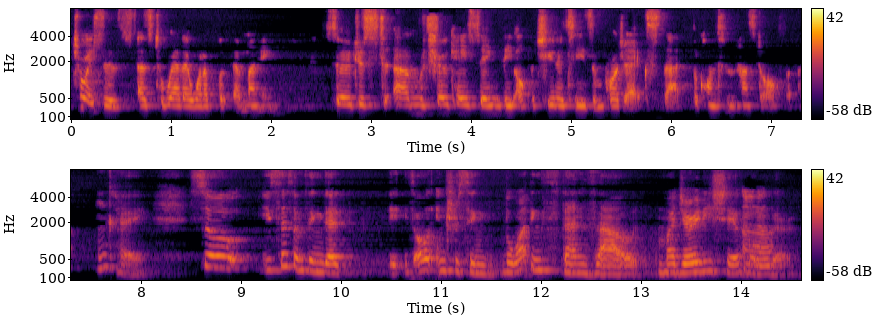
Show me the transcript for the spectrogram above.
choices as to where they want to put their money. So just um, showcasing the opportunities and projects that the continent has to offer. Okay, so you said something that it's all interesting, but one thing stands out: majority shareholder. Uh-huh.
